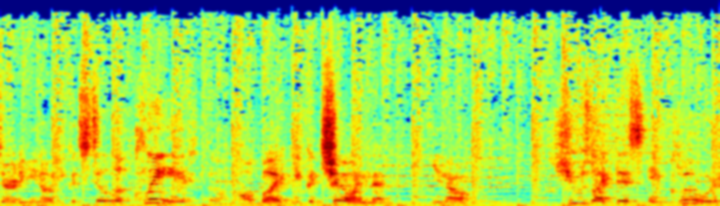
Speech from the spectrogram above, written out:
dirty you know you could still look clean Still but you could chill in them you know shoes like this include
